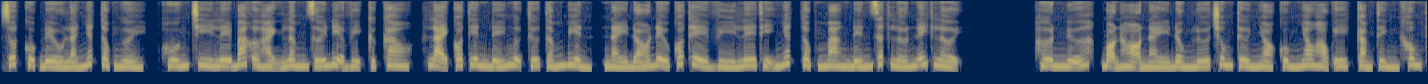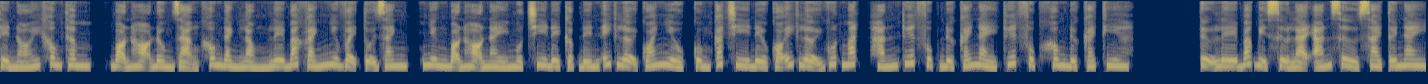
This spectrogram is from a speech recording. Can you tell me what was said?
Rốt cuộc đều là nhất tộc người, huống chi Lê Bác ở hạnh lâm giới địa vị cực cao, lại có tiên đế ngự tứ tấm biển, này đó đều có thể vì Lê Thị nhất tộc mang đến rất lớn ích lợi. Hơn nữa, bọn họ này đồng lứa chung từ nhỏ cùng nhau học y, cảm tình không thể nói không thâm, bọn họ đồng dạng không đành lòng lê bác gánh như vậy tội danh, nhưng bọn họ này một chi đề cập đến ích lợi quá nhiều, cùng các chi đều có ích lợi gút mắt, hắn thuyết phục được cái này thuyết phục không được cái kia. Tự Lê Bác bị xử lại án xử sai tới nay,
